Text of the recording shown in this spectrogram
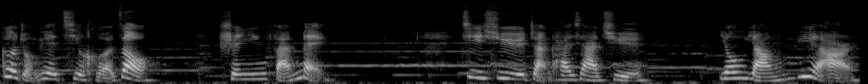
各种乐器合奏，声音繁美。”继续展开下去，悠扬悦耳，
